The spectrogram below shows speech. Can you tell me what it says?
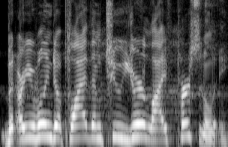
but are you willing to apply them to your life personally?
